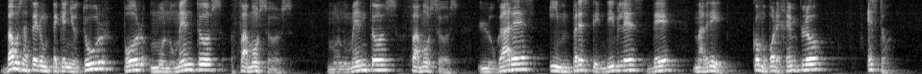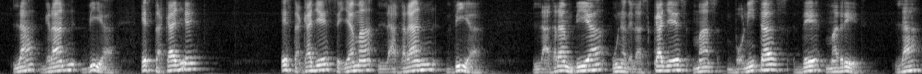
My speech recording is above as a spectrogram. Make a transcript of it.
Vamos a hacer un pequeño tour por monumentos famosos. Monumentos famosos, lugares imprescindibles de Madrid, como por ejemplo esto, la Gran Vía. Esta calle esta calle se llama la Gran Vía. La Gran Vía, una de las calles más bonitas de Madrid. La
